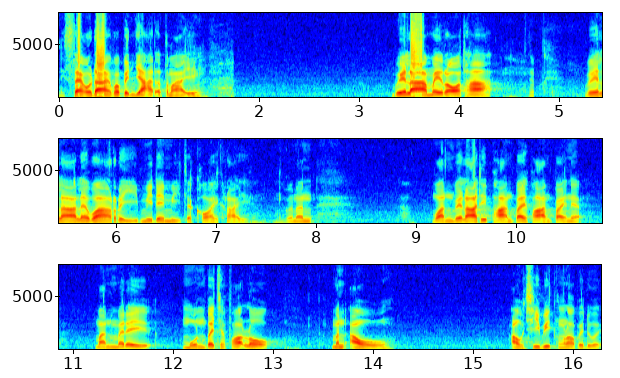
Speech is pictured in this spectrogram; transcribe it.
นี่แซวได้เพราะเป็นญาติอาตมาเอง เวลาไม่รอท่า เวลาและวารีไม่ได้มีจะคอยใคร เพราะนั้นวันเวลาที่ผ่านไปผ่านไปเนี่ย มันไม่ได้หมุนไปเฉพาะโลก มันเอา เอาชีวิตของเราไปด้วย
